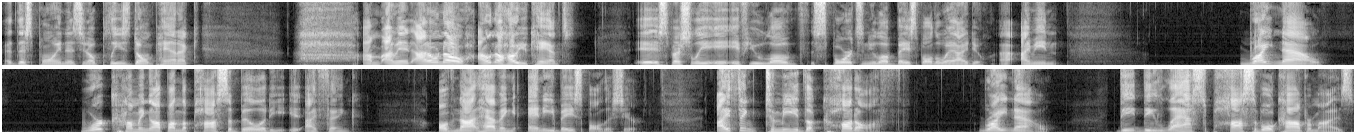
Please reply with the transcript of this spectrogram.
at this point is, you know, please don't panic. I'm, I mean, I don't know. I don't know how you can't, especially if you love sports and you love baseball the way I do. I mean, right now, we're coming up on the possibility, I think, of not having any baseball this year. I think to me, the cutoff right now the the last possible compromise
